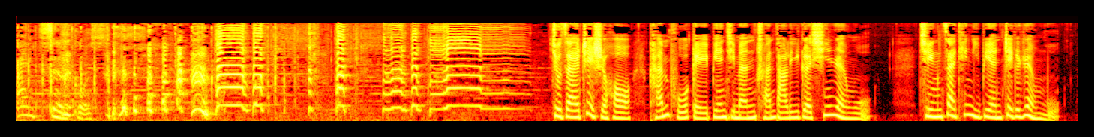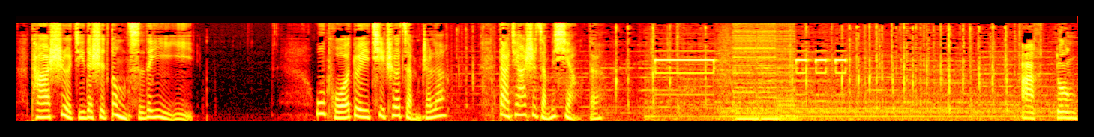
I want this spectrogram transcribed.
ein Zirkus. 就在这时候，坎普给编辑们传达了一个新任务，请再听一遍这个任务。它涉及的是动词的意义。巫婆对汽车怎么着了？大家是怎么想的？Achtung,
